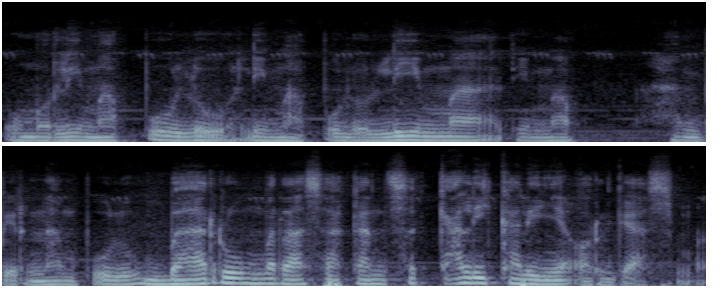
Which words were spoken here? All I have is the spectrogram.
umur 50, 55, 5, hampir 60 baru merasakan sekali-kalinya orgasme.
